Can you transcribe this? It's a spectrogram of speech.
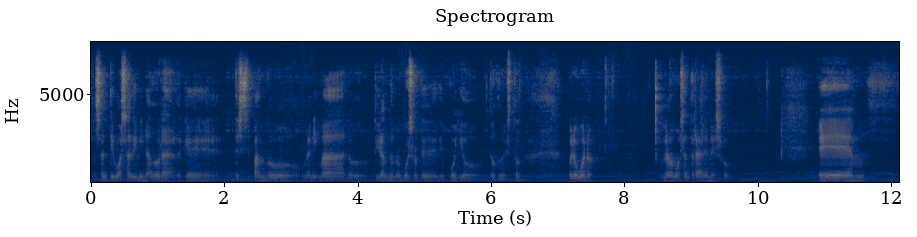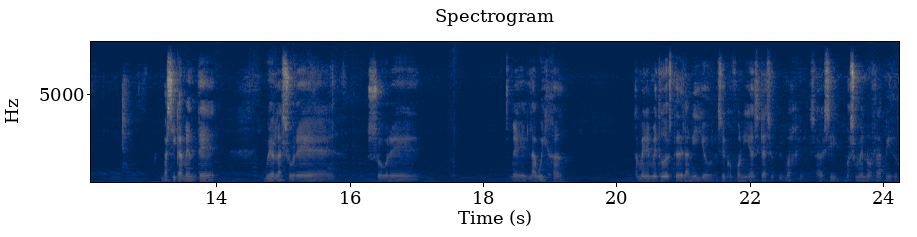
las antiguas adivinadoras, de que disipando un animal o tirando los huesos de, pollo y todo esto. Pero bueno, no vamos a entrar en eso. Em, básicamente voy a hablar sobre, sobre eh, la Ouija, también el método este del anillo, las psicofonías y las psicoimágenes. A ver si más o menos rápido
